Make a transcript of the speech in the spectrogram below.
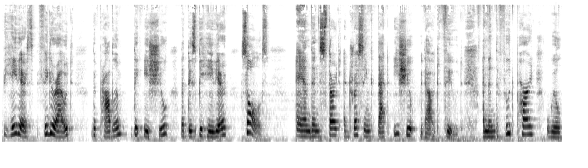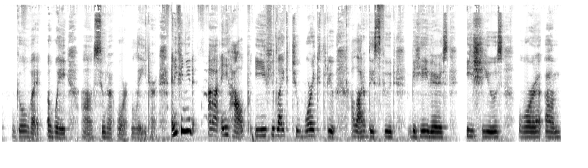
behaviors, figure out the problem, the issue that this behavior solves. And then start addressing that issue without food. And then the food part will go away, away uh, sooner or later. And if you need uh, any help, if you'd like to work through a lot of these food behaviors, issues, or um,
